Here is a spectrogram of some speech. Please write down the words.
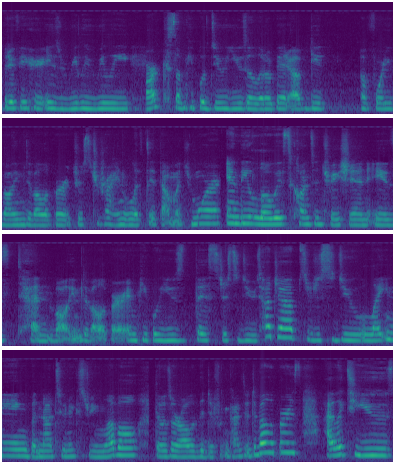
But if your hair is really, really dark, some people do use a little bit of the a 40 volume developer just to try and lift it that much more. And the lowest concentration is 10 volume developer. And people use this just to do touch-ups or just to do lightening but not to an extreme level. Those are all of the different kinds of developers. I like to use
